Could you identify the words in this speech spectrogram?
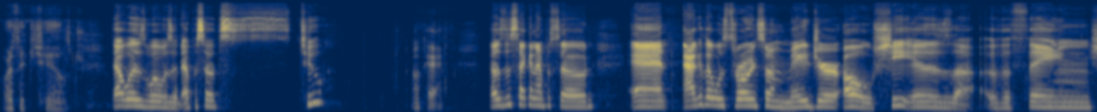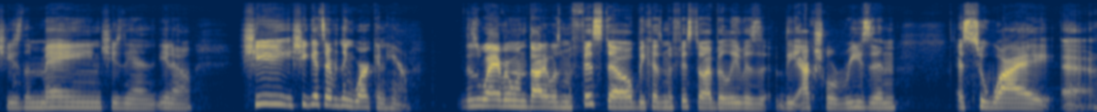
For the children. That was what was it? Episode two. Okay, that was the second episode, and Agatha was throwing some major. Oh, she is uh, the thing. She's the main. She's the end. You know, she she gets everything working here. This is why everyone thought it was Mephisto because Mephisto, I believe, is the actual reason as to why uh,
